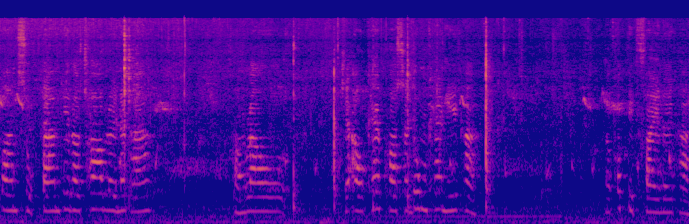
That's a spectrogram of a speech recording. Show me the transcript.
ความสุกตามที่เราชอบเลยนะคะ ของเราจะเอาแค่พอสะดุ้งแค่นี้ค่ะ แล้วก็ปิดไฟเลยค่ะ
